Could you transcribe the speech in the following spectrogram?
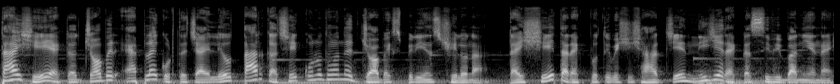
তাই সে একটা জবের অ্যাপ্লাই করতে চাইলেও তার কাছে কোনো ধরনের জব এক্সপিরিয়েন্স ছিল না। তাই সে তার এক প্রতিবেশী সাহায্যে নিজের একটা সিভি বানিয়ে নেয়।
